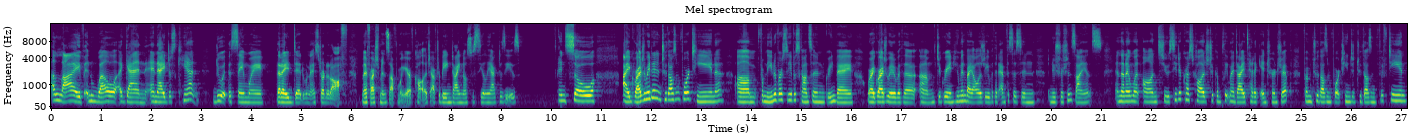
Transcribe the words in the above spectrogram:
alive and well again. And I just can't can't do it the same way that I did when I started off my freshman sophomore year of college after being diagnosed with celiac disease. And so I graduated in 2014 um, from the University of Wisconsin, Green Bay, where I graduated with a um, degree in human biology with an emphasis in nutrition science. And then I went on to Cedar Crest College to complete my dietetic internship from 2014 to 2015.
